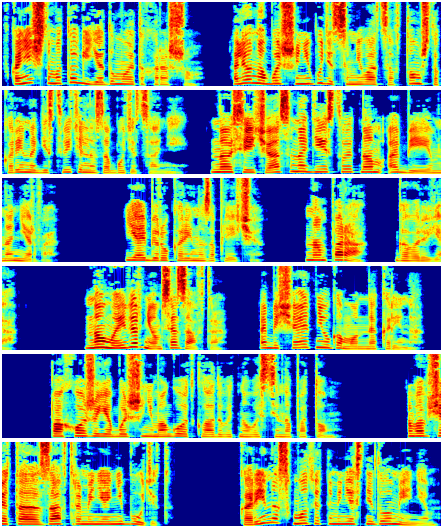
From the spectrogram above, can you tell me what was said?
В конечном итоге, я думаю, это хорошо. Алена больше не будет сомневаться в том, что Карина действительно заботится о ней. Но сейчас она действует нам обеим на нервы. Я беру Карину за плечи. «Нам пора», — говорю я. «Но мы вернемся завтра», — обещает неугомонная Карина. Похоже, я больше не могу откладывать новости на потом. Вообще-то, завтра меня не будет, Карина смотрит на меня с недоумением.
